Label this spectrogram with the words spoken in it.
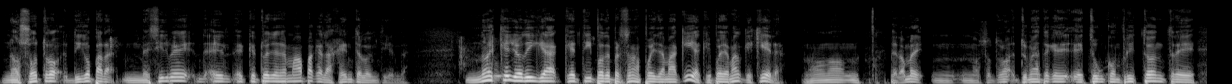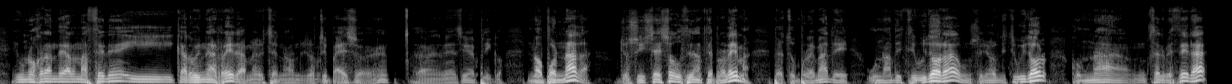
nosotros, digo para, me sirve el, que tú hayas llamado para que la gente lo entienda. No es que yo diga qué tipo de personas puede llamar aquí, aquí puede llamar el que quiera. No, no, pero hombre, nosotros, tú imagínate que esto es un conflicto entre unos grandes almacenes y Carolina Herrera. Me dice, no, yo estoy para eso, ¿eh? si me explico. No por nada, yo sí sé solucionar este problema, pero esto es un problema de una distribuidora, un señor distribuidor, con una cervecera,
